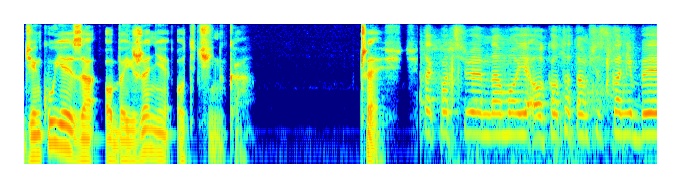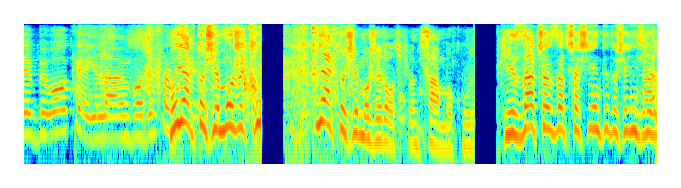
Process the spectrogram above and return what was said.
Dziękuję za obejrzenie odcinka. Cześć. Tak patrzyłem na moje oko, to tam wszystko niby było okej, lałem wodę sam. No jak to się może, kur... jak to się może rozpiąć samo, kurwa? Jak jest zaczas zatrzaśnięty, to się nic No nie ale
